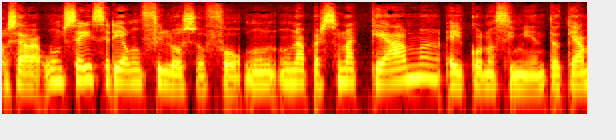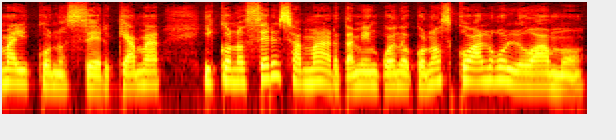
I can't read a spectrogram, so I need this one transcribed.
O sea, un 6 sería un filósofo, una persona que ama el conocimiento, que ama el conocer, que ama... Y conocer es amar también. Cuando conozco algo, lo amo.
